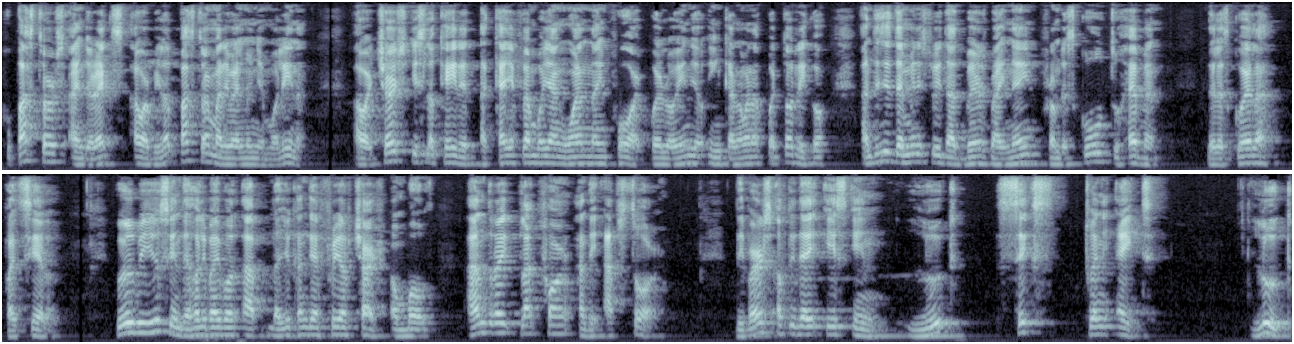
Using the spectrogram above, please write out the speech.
who pastors and directs our beloved pastor Maribel Núñez Molina. Our church is located at Calle Flamboyant 194, Pueblo Indio, in Canóvanas, Puerto Rico, and this is the ministry that bears by name From the School to Heaven, de la Escuela el Cielo. We will be using the Holy Bible app that you can get free of charge on both Android platform and the App Store. The verse of the day is in Luke 6:28. Luke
